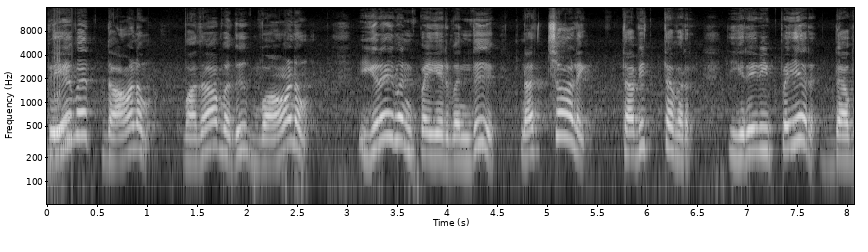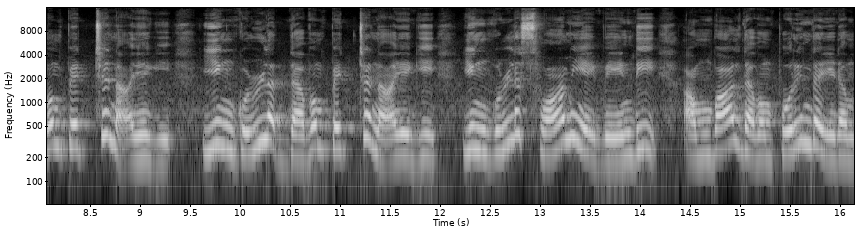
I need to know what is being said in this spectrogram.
தேவதானம் அதாவது வானம். இறைவன் பெயர் வந்து நச்சாலை தவித்தவர். இறைவி பெயர் தவம் பெற்ற நாயகி. இங்குள்ள தவம் பெற்ற நாயகி இங்குள்ள சுவாமியை வேண்டி அம்பாள் தவம் புரிந்த இடம்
